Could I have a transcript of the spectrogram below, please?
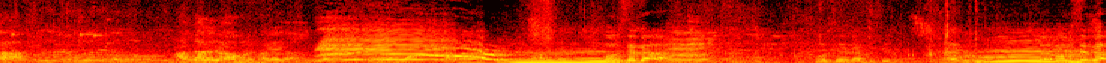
খাপ কেমন আদার যাওয়া মনে থাকে মমসেগা মমসেগা কিছু মমসেগা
